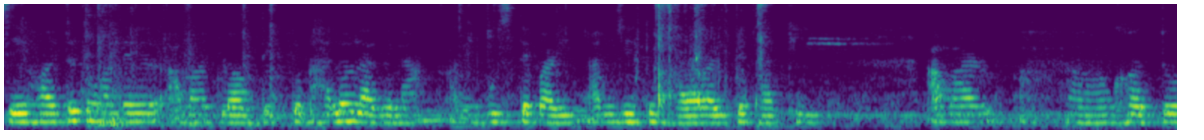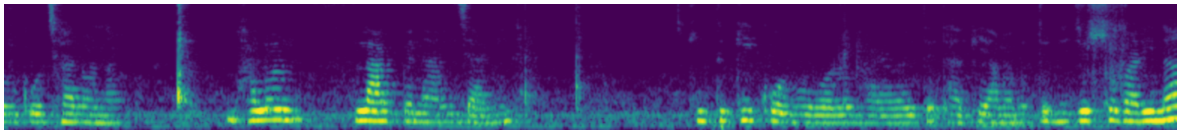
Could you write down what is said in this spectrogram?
যে হয়তো তোমাদের আমার ব্লগ দেখতে ভালো লাগে না, আমি বুঝতে পারি, আমি যেহেতু ভাড়া বাড়িতে থাকি, আমার ঘর দোর গোছানো না। ভালো লাগবে না, আমি জানি। কিন্তু কি করব বলো ভাড়া বাড়িতে থাকি, আমাদের তো নিজস্ব বাড়ি না।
